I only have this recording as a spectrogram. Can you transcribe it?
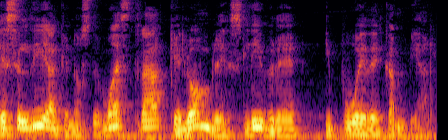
es el día que nos demuestra que el hombre es libre y puede cambiar.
